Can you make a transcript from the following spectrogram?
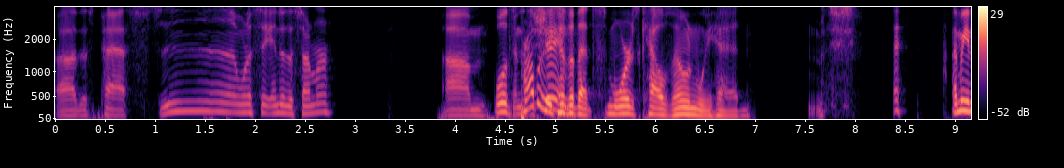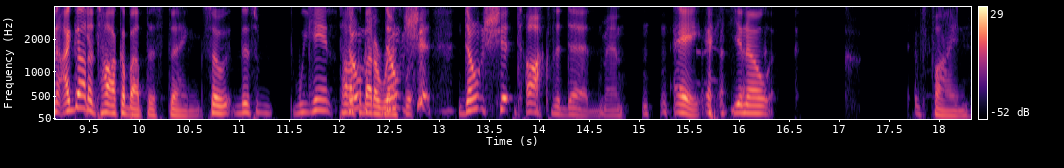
uh, this past uh, I want to say end of the summer. Um, Well, it's probably because of that s'mores calzone we had. I mean, I got to talk about this thing. So this we can't talk don't, about a don't shit don't shit talk the dead, man. hey, you know, fine.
